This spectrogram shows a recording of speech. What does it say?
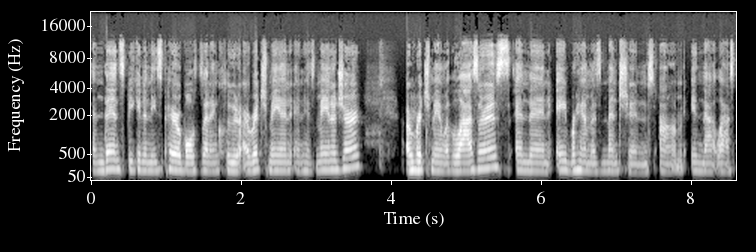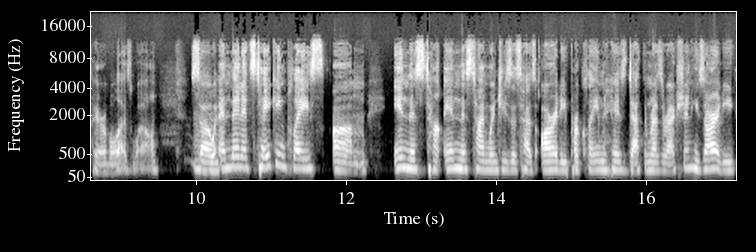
and then speaking in these parables that include a rich man and his manager a mm-hmm. rich man with Lazarus, and then Abraham is mentioned um, in that last parable as well. So, mm-hmm. and then it's taking place um, in this time in this time when Jesus has already proclaimed his death and resurrection. He's already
